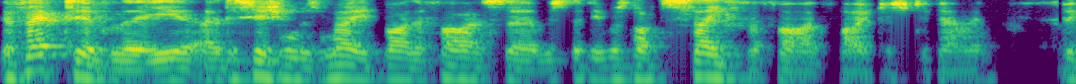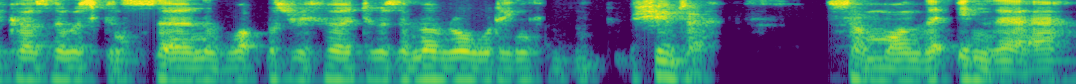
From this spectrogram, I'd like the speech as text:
Effectively, a decision was made by the fire service that it was not safe for firefighters to go in because there was concern of what was referred to as a marauding shooter someone that in there,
